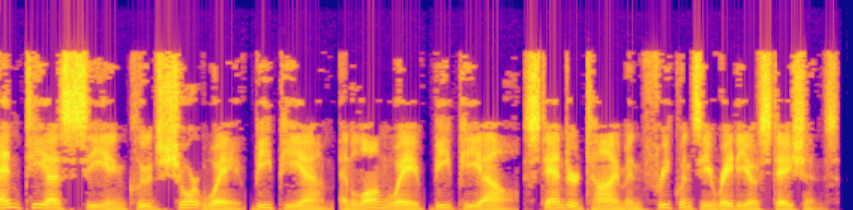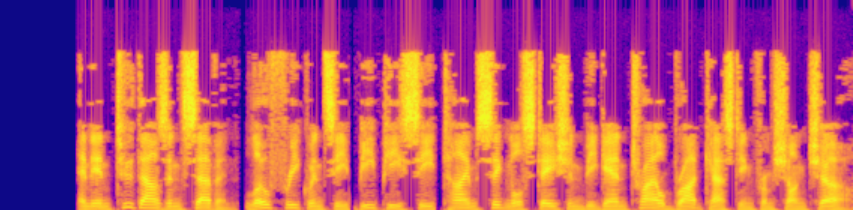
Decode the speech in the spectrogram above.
NTSC includes short-wave (BPM) and long-wave (BPL) standard time and frequency radio stations. And in 2007, low-frequency (BPC) time signal station began trial broadcasting from Shangqiu.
